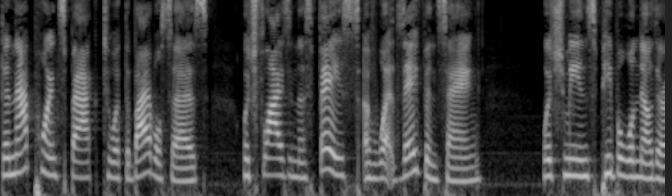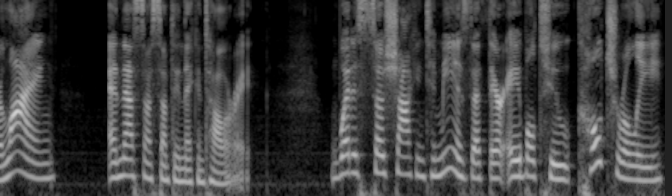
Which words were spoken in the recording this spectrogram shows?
then that points back to what the Bible says, which flies in the face of what they've been saying which means people will know they're lying, and that's not something they can tolerate. What is so shocking to me is that they're able to culturally,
